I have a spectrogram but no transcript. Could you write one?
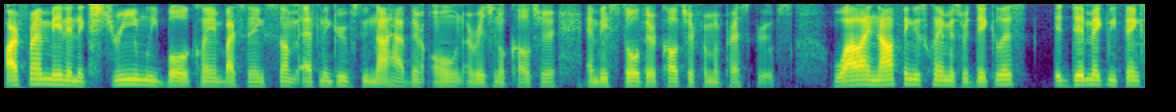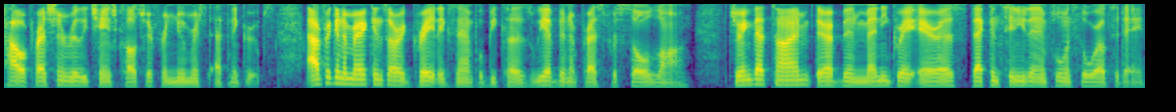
Our friend made an extremely bold claim by saying some ethnic groups do not have their own original culture and they stole their culture from oppressed groups. While I now think this claim is ridiculous, it did make me think how oppression really changed culture for numerous ethnic groups. African Americans are a great example because we have been oppressed for so long. During that time, there have been many great eras that continue to influence the world today.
